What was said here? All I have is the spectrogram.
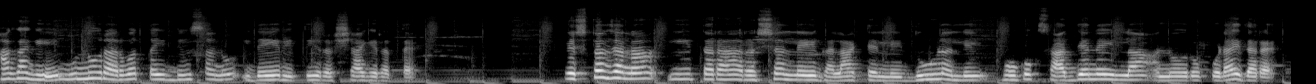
ಹಾಗಾಗಿ ಮುನ್ನೂರ ಅರವತ್ತೈದು ದಿವಸನೂ ಇದೇ ರೀತಿ ರಶ್ ಆಗಿರುತ್ತೆ. ಎಷ್ಟೋ ಜನ ಈ ಥರ ರಶಲ್ಲಿ ಗಲಾಟೆಯಲ್ಲಿ, ಧೂಳಲ್ಲಿ ಹೋಗೋಕ್ಕೆ ಸಾಧ್ಯನೇ ಇಲ್ಲ ಅನ್ನೋರು ಕೂಡ ಇದ್ದಾರೆ.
